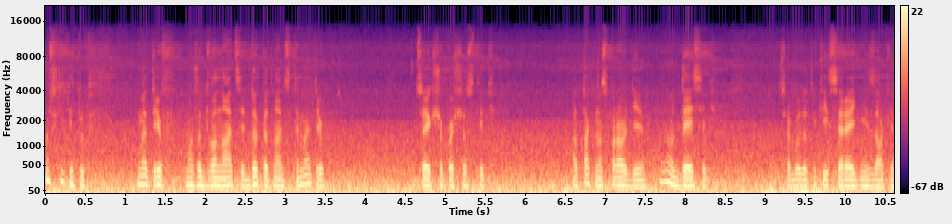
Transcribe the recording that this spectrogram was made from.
ну скільки тут? Метрів може 12 до 15 метрів. Це якщо пощастить. А так насправді ну 10. Це буде такий середній закид.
